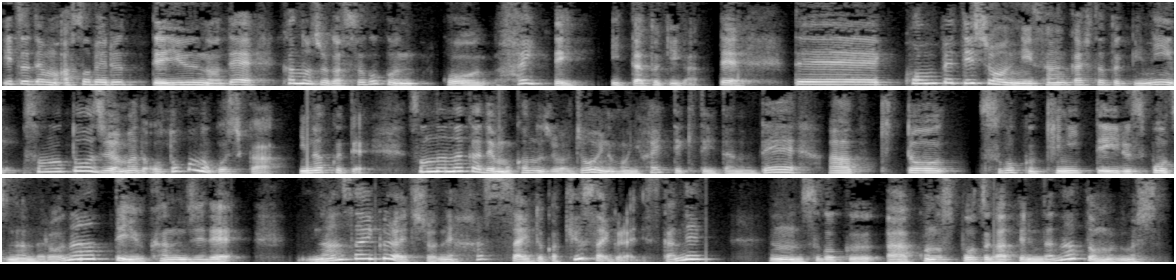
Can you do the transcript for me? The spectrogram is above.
いつでも遊べるっていうので、彼女がすごくこう入っていった時があって、で、コンペティションに参加した時に、その当時はまだ男の子しかいなくて、そんな中でも彼女は上位の方に入ってきていたので、あきっとすごく気に入っているスポーツなんだろうなっていう感じで何歳ぐらいでしょうね。8歳とか9歳ぐらいですかね。うん、すごく、あこのスポーツが合ってるんだなと思いました。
